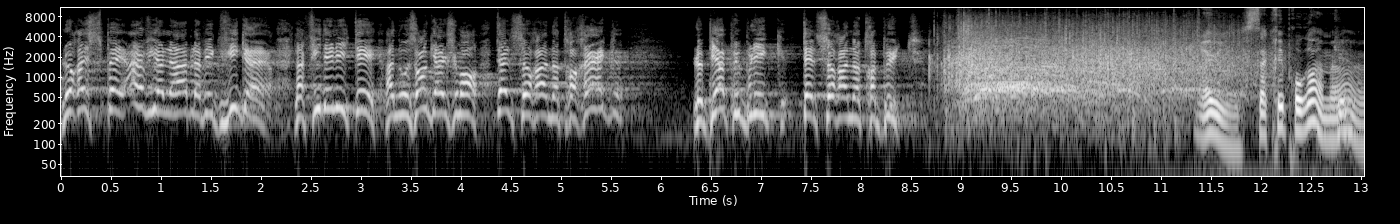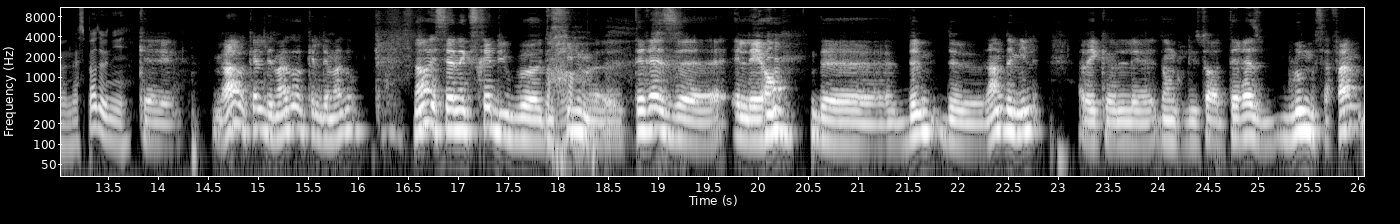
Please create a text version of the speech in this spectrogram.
le respect inviolable avec vigueur, la fidélité à nos engagements, telle sera notre règle, le bien public, tel sera notre but. Eh oui, sacré programme, hein, n'est-ce pas, Denis? Quel... Grave, quel démago, quel démago. Non, et c'est un extrait du, euh, du film euh, Thérèse euh, et Léon de, de, de l'an 2000, avec euh, donc l'histoire de Thérèse Bloom, sa femme,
